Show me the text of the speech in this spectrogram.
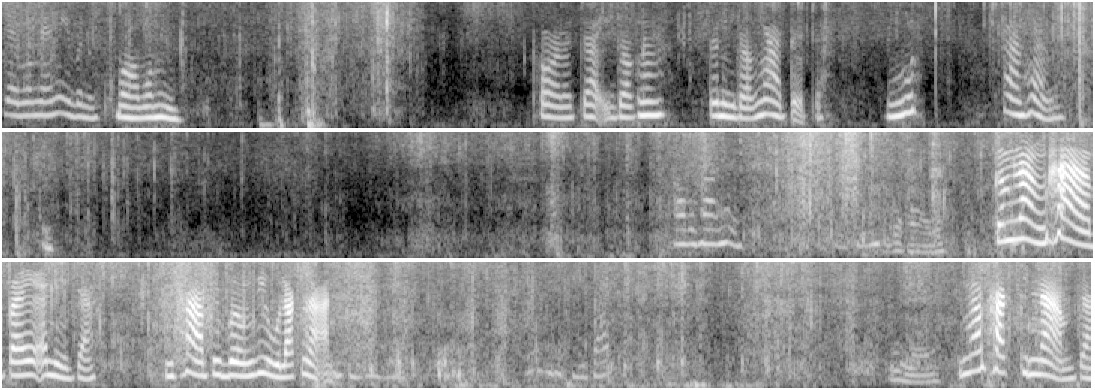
ได้บ่แม่นมีบ่นี่ๆบ่บ่มี พอแล้วจ้ะอีกดอกหนึงตัวนี้ดอกงาเติบจ้ะอู้งามแห้งเอาไปทานให้ก็ทายกำลังพาไปอันนี้จ้ะพาไปเบิงวิวลักหลานนี่นะสิมาพักกินน้ำจ้ะ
